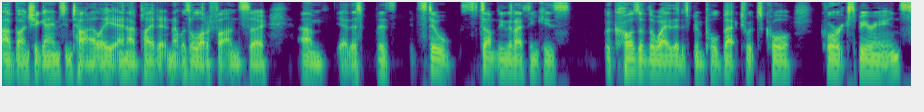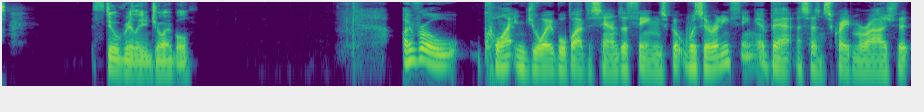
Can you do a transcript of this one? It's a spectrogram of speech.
a bunch of games entirely, and I played it, and it was a lot of fun. So um, yeah, there's, there's it's still something that I think is because of the way that it's been pulled back to its core core experience, still really enjoyable. Overall, quite enjoyable by the sounds of things. But was there anything about Assassin's Creed Mirage that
